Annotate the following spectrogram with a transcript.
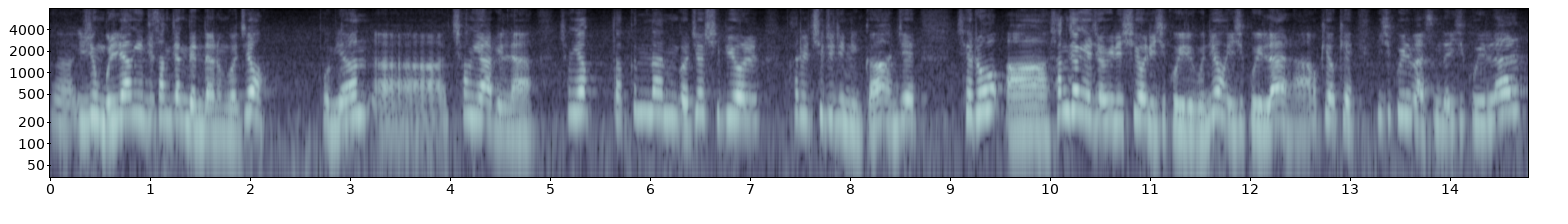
어, 유증 물량이 이제 상장된다는 거죠. 보면 아, 청약일날 청약 다 끝난 거죠. 12월 8일 7일이니까 이제 새로 아, 상장 예정일이 10월 29일이군요. 29일 날. 아, 오케이 오케이. 29일 맞습니다. 29일 날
